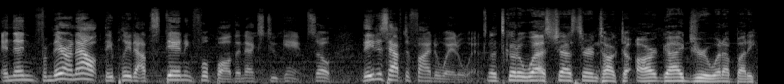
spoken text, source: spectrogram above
And then from there on out, they played outstanding football the next two games. So they just have to find a way to win. Let's go to Westchester and talk to our guy Drew. What up, buddy?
